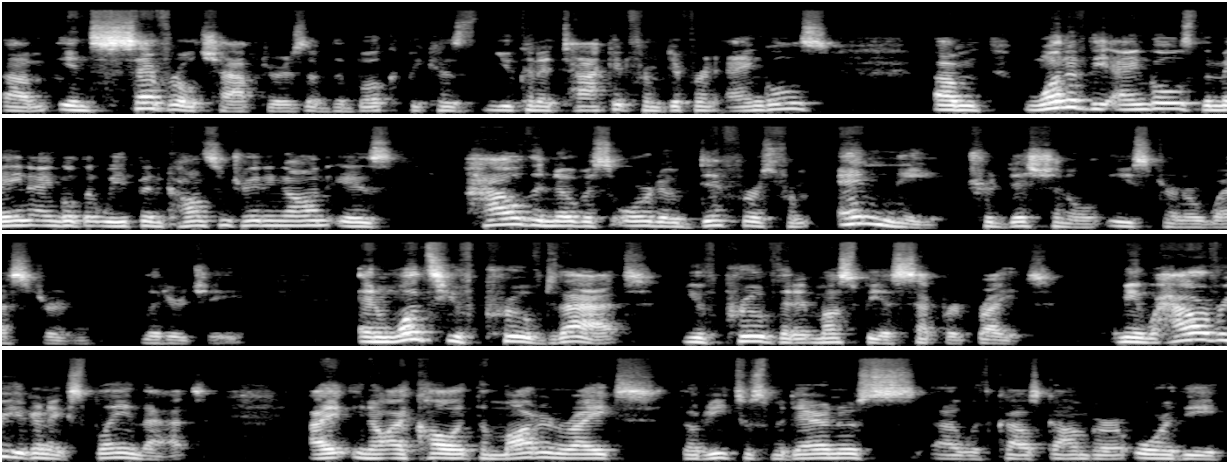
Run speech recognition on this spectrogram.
um, in several chapters of the book because you can attack it from different angles. Um, one of the angles, the main angle that we've been concentrating on, is how the Novus Ordo differs from any traditional Eastern or Western liturgy. And once you've proved that, you've proved that it must be a separate rite. I mean, however you're going to explain that, I, you know, I call it the modern rite, the ritus modernus uh, with Klaus Gamber, or the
